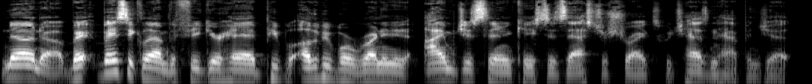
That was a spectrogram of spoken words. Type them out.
No, no. Ba- basically, I'm the figurehead. People, other people are running it. I'm just there in case disaster strikes, which hasn't happened yet.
